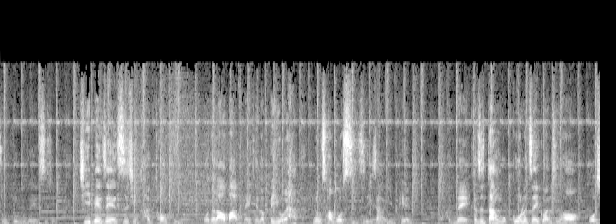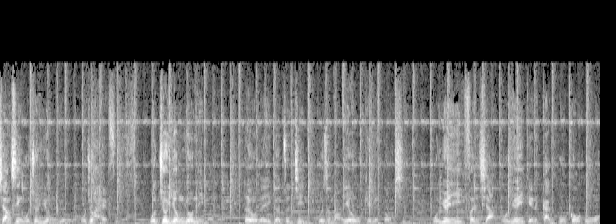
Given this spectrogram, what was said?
做 do 这件事情。即便这件事情很痛苦，我的老板每天都逼我要录超过十支以上的影片，很累。可是当我过了这一关之后，我相信我就拥有了，我就 have 了，我就拥有你们了，对我的一个尊敬。为什么？因为我给的东西，我愿意分享，我愿意给的干货够多。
